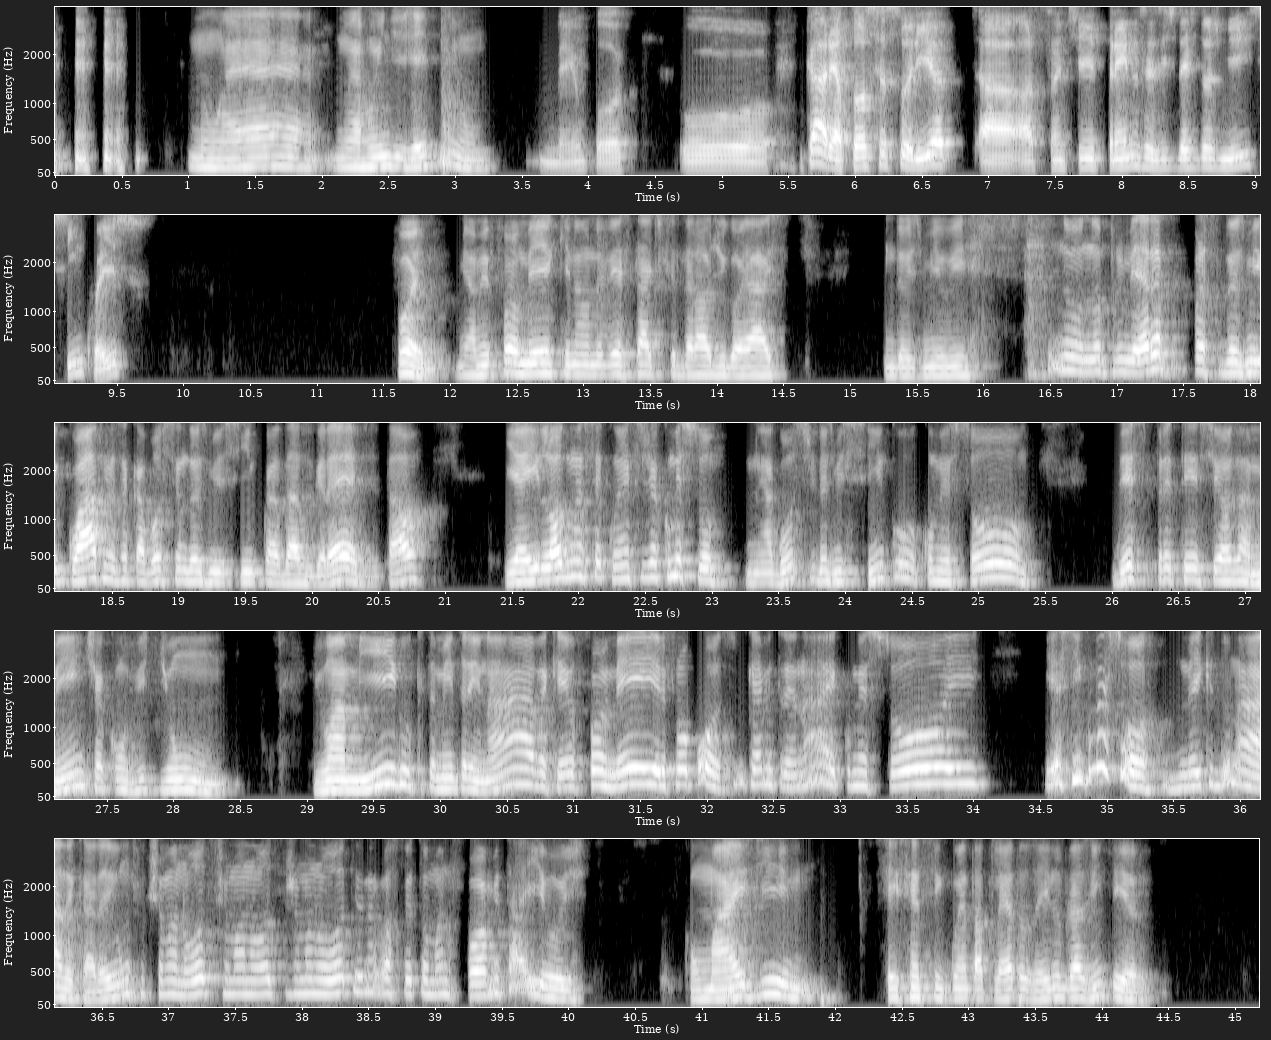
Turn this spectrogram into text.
não é, não é ruim de jeito nenhum. Nem um pouco. O... Cara, a tua assessoria, a, a Santi Treinos, existe desde 2005, é isso? Foi. Eu me formei aqui na Universidade Federal de Goiás em 2000 e... no, no primeiro era para ser 2004, mas acabou sendo 2005 por das greves e tal. E aí logo na sequência já começou. Em agosto de 2005 começou despretensiosamente a convite de um de um amigo que também treinava, que aí eu formei, ele falou: "Pô, você não quer me treinar?" E começou e e assim começou, meio que do nada, cara. E um foi chamando o outro, chamando o outro, chamando o outro, e o negócio foi tomando forma e tá aí hoje com mais de 650 atletas aí no Brasil inteiro.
